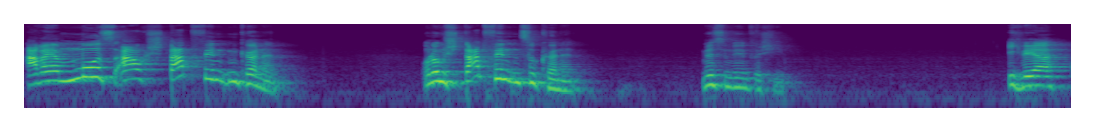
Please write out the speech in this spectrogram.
Aber er muss auch stattfinden können. Und um stattfinden zu können, müssen wir ihn verschieben. Ich wäre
